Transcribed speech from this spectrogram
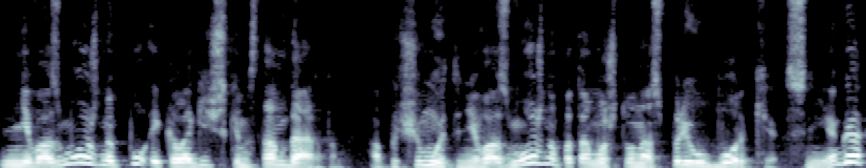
невозможно по экологическим стандартам. А почему это невозможно? Потому что у нас при уборке снега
